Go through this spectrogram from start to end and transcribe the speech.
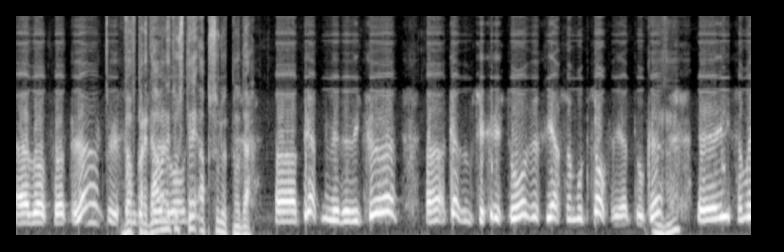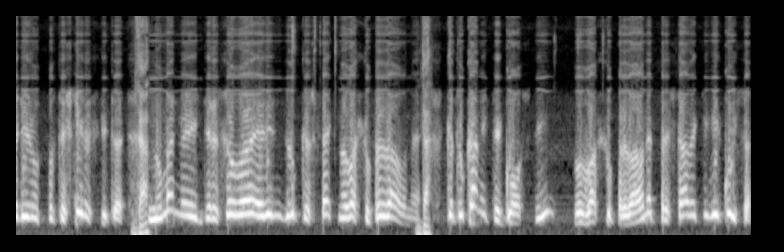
В предаването ли В предаването сте абсолютно, да. Приятно ми е да ви чуя. Казвам се Христо Лозев и аз съм от София тук е, и съм един от протестиращите. Да. Но мен ме интересува един друг аспект на вашето предаване. Да. Като каните гости във вашето предаване, представете ги кои са.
